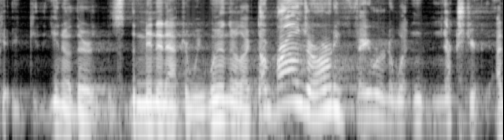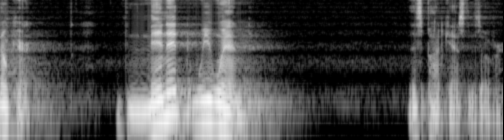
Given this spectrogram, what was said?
you know, there's the minute after we win, they're like, the Browns are already favored to win next year. I don't care. The minute we win, this podcast is over.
